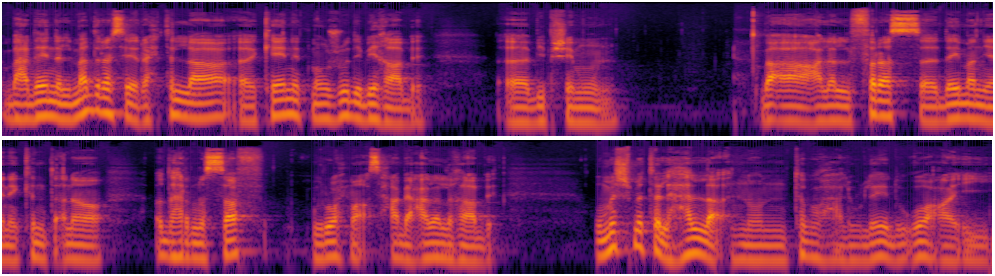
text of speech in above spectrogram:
بعدين المدرسة رحت لها كانت موجودة بغابة آه، ببشيمون بقى على الفرص دايما يعني كنت أنا أظهر من الصف وروح مع أصحابي على الغابة. ومش مثل هلأ إنه انتبهوا على الأولاد وأوعى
